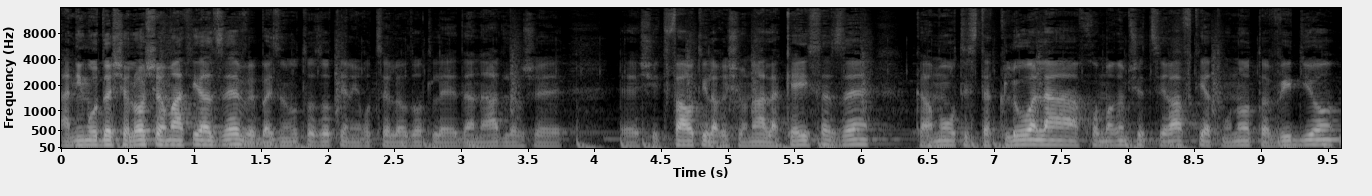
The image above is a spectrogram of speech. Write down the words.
אני מודה שלא שמעתי על זה ובהזדמנות הזאת אני רוצה להודות לדנה אדלר ששיתפה אותי לראשונה על הקייס הזה. כאמור, תסתכלו על החומרים שצירפתי, התמונות, הוידאו,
